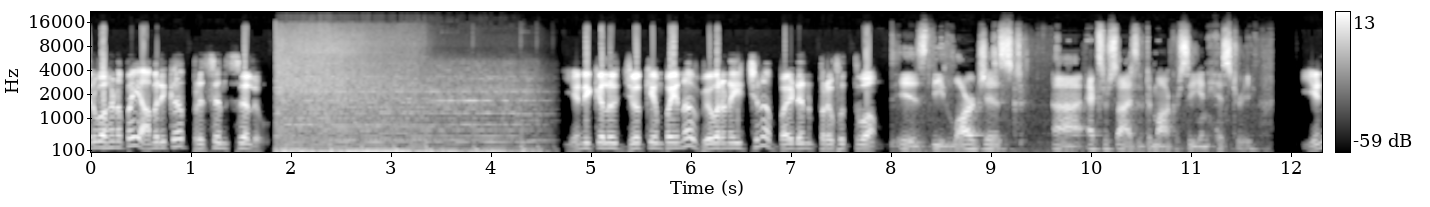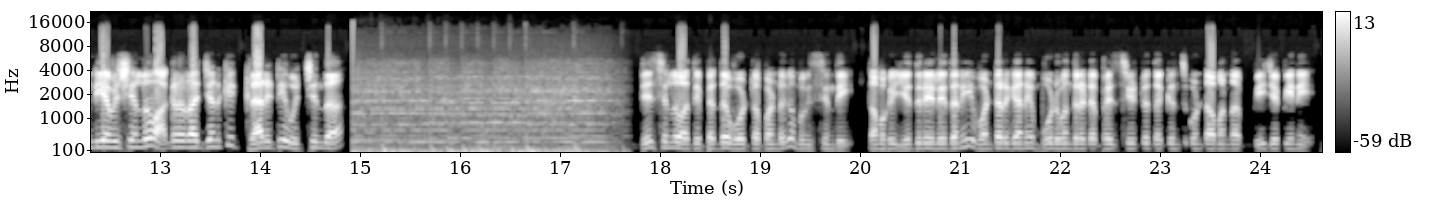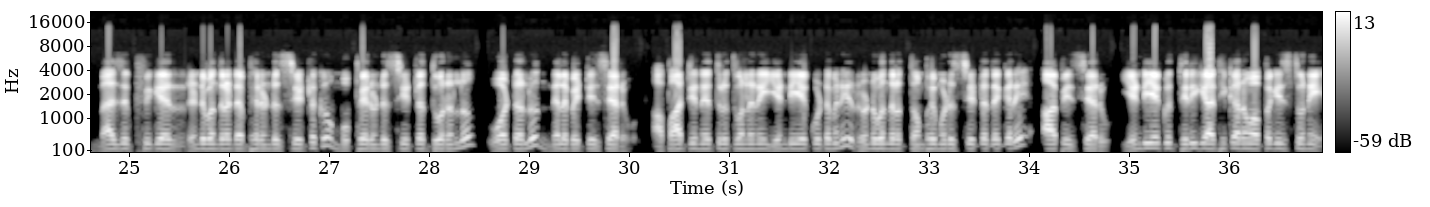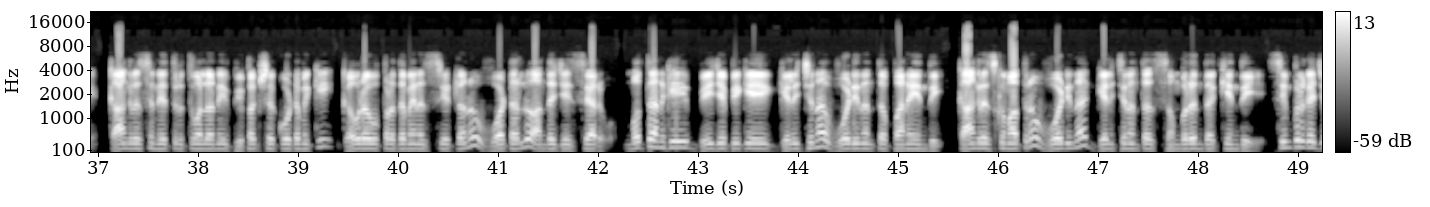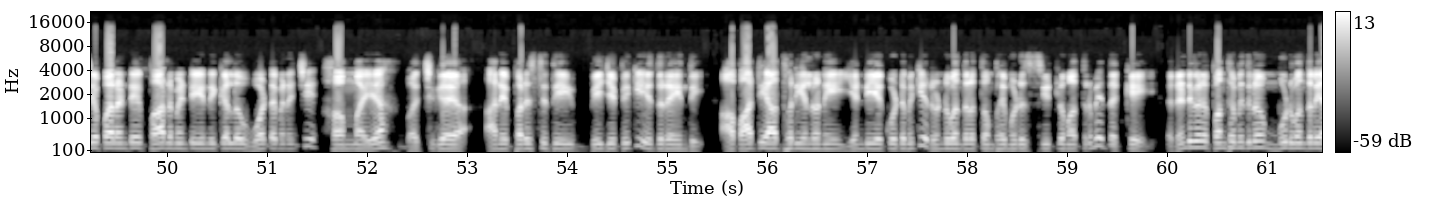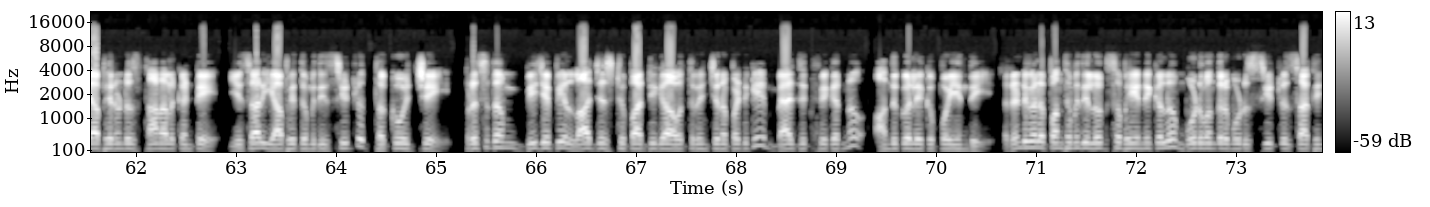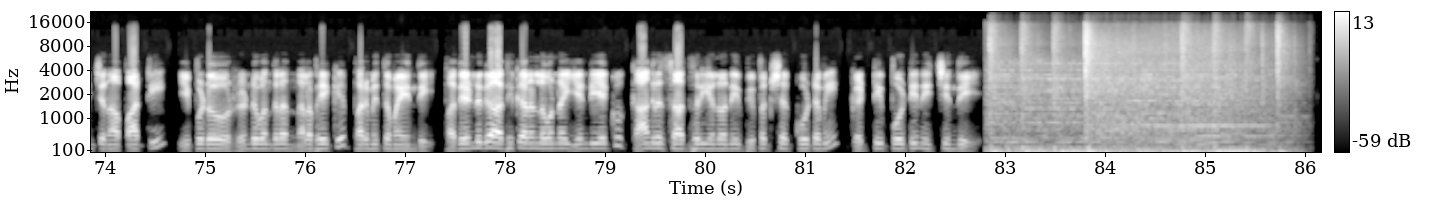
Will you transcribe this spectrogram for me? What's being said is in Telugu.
నిర్వహణపై అమెరికా ప్రశంసలు ఎన్నికల జోక్యంపైన వివరణ ఇచ్చిన బైడెన్ ప్రభుత్వం. Is the largest uh, exercise of democracy in history. India విషయంలో అగ్రరాజ్యానికి క్లారిటీ వచ్చిందా? దేశంలో అతి పెద్ద ఓట్ల పండుగ ముగిసింది. తమకు ఎదురే లేదని ఒంటరిగానే మూడు వందల డెబ్బై సీట్లు దక్కించుకుంటామన్న బీజేపీని మ్యాజిక్ ఫిగర్ రెండు వందల డెబ్బై రెండు సీట్లకు ముప్పై రెండు సీట్ల దూరంలో ఓటర్లు నిలబెట్టేశారు. ఆ పార్టీ నేతృత్వంలోని ఎన్డీఏ కూటమిని రెండు వందల తొంభై మూడు సీట్ల దగ్గరే ఆపేశారు. ఎన్డీఏకు తిరిగి అధికారం అప్పగిస్తూనే కాంగ్రెస్ నేతృత్వంలోని విపక్ష కూటమికి గౌరవప్రదమైన సీట్లను ఓటర్లు అందజేశారు. మొత్తానికి బీజేపీకి గెలిచినా ఓడినంత పనైంది. కాంగ్రెస్కు మాత్రం ఓడినా గెలిచినంత సంబరం దక్కింది. సింపుల్గా చెప్పాలంటే పార్లమెంట్ ఎన్నికల్లో ఓటమి నుంచి హమ్మయ్య బచ్చిగాయ అనే పరిస్థితి బీజేపీకి ఎదురైంది. ఆ పార్టీ ఆధ్వర్యంలోని ఎన్డీఏ కూటమికి రెండు వందల తొంభై మూడు సీట్లు మాత్రమే దక్కాయి. రెండు వేల పంతొమ్మిదిలో మూడు వందల యాభై రెండు స్థానాల కంటే ఈసారి యాభై తొమ్మిది సీట్లు తక్కువ వచ్చాయి. ప్రస్తుతం బీజేపీ లార్జెస్ట్ పార్టీగా అవతరించినప్పటికీ మ్యాజిక్ ఫిగర్ను అందుకోలేకపోయింది. రెండు వేల పంతొమ్మిది లోక్సభ ఎన్నికల్లో మూడు వందల మూడు సీట్లు సాధించిన ఆ పార్టీ ఇప్పుడు రెండు వందల నలభైకే పరిమితమైంది. పదేళ్ళుగా అధికారంలో ఉన్న ఎన్డీఏకు కాంగ్రెస్ ఆధ్వర్యంలోని విపక్ష కూటమి గట్టి పోటీనిచ్చింది.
